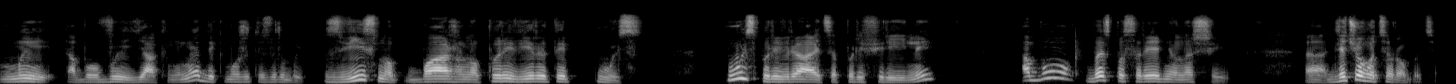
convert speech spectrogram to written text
ми або ви, як не медик, можете зробити. Звісно, бажано перевірити пульс. Пульс перевіряється периферійний або безпосередньо на шиї. Е, Для чого це робиться?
